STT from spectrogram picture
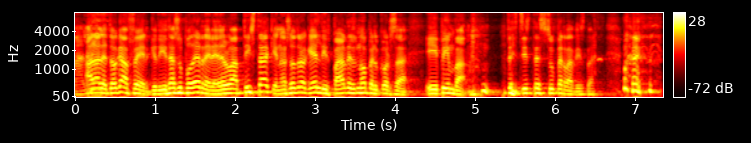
Vale. Ahora le toca a Fer, que utiliza su poder de heredero baptista, que no es otro que el disparar desde un Opel Corsa. Y pimba. Este chiste es súper racista.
